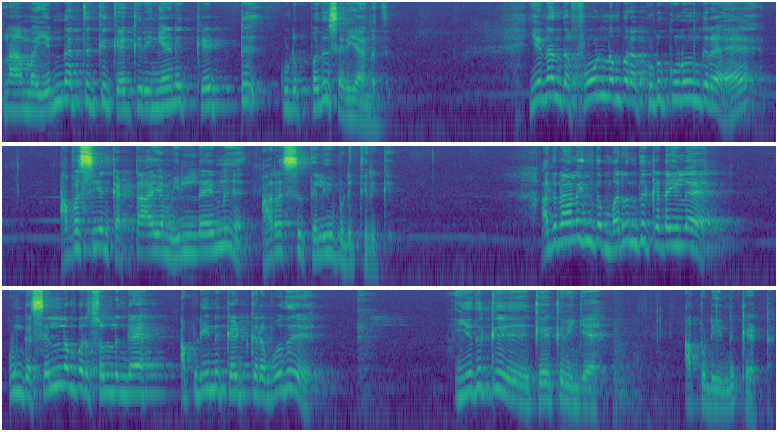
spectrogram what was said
நாம் என்னத்துக்கு கேட்குறீங்கன்னு கேட்டு கொடுப்பது சரியானது. ஏன்னா இந்த ஃபோன் நம்பரை கொடுக்கணுங்கிற அவசியம் கட்டாயம் இல்லைன்னு அரசு தெளிவுபடுத்தியிருக்கு. அதனால் இந்த மருந்து கடையில் உங்கள் செல் நம்பர் சொல்லுங்க அப்படின்னு கேட்கிற போது எதுக்கு கேட்குறீங்க? அப்படின்னு கேட்டேன்.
